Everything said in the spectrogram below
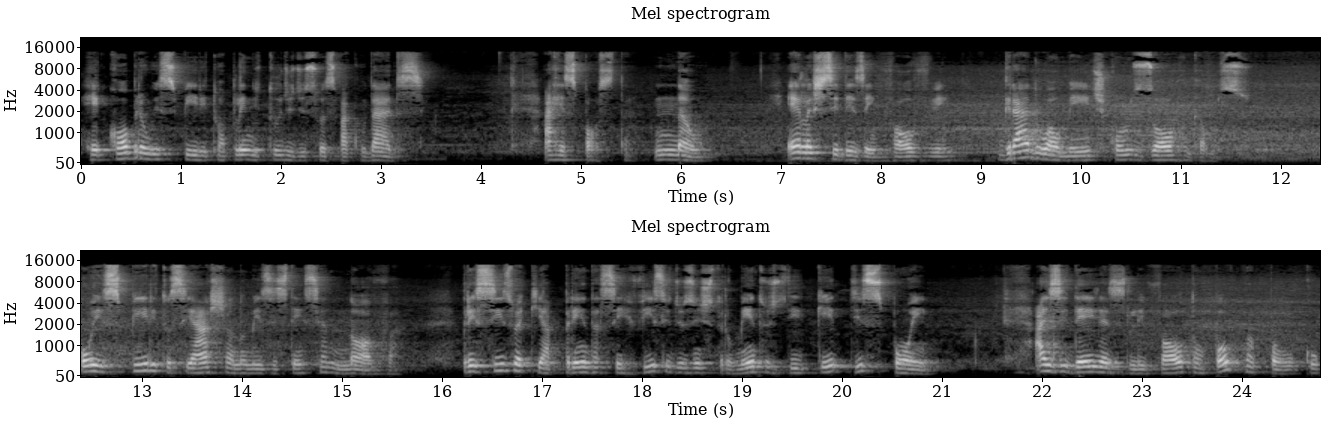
recobra o espírito a plenitude de suas faculdades? A resposta: não. Elas se desenvolvem gradualmente com os órgãos. O espírito se acha numa existência nova. Preciso é que aprenda a serviço dos instrumentos de que dispõe as ideias lhe voltam pouco a pouco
